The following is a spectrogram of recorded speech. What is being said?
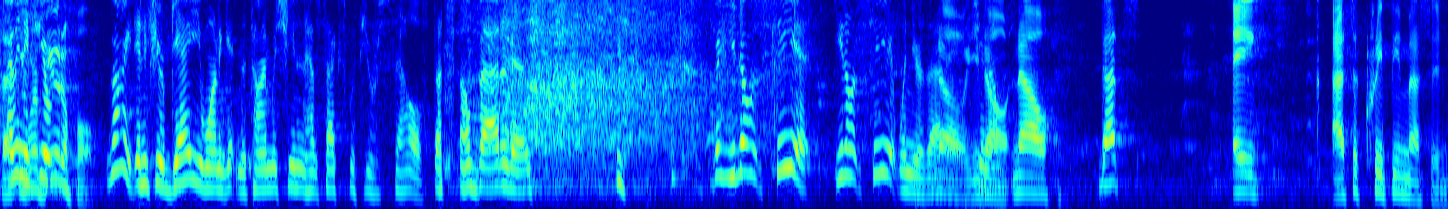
That you were beautiful. Right, and if you're gay, you want to get in the time machine and have sex with yourself. That's how bad it is. but you don't see it. You don't see it when you're that age. No, age. you, know? don't. Now, that's a that's a creepy message.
